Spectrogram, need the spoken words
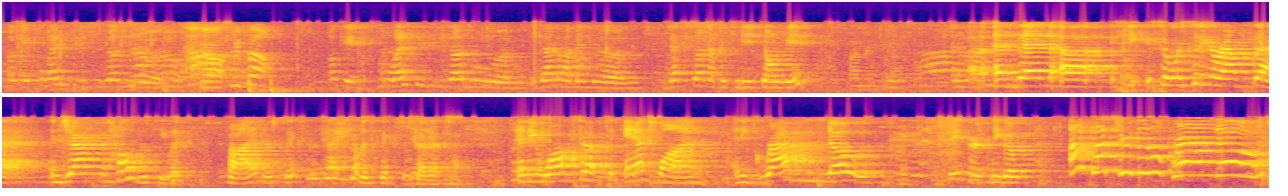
Ok, pour elle, c'est l'épisode où. euh, Non. Plus fort. Ok, pour elle, c'est l'épisode où euh, Dan ramène euh, Jackson après qu'il ait été enlevé. Uh, and then, uh, he, so we're sitting around set, and Jackson, how old was he? Like five or six at the time? He's probably six or seven at the time. And he walks up to Antwon, and he grabs his nose, with his fingers, and he goes, I got your little brown nose.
